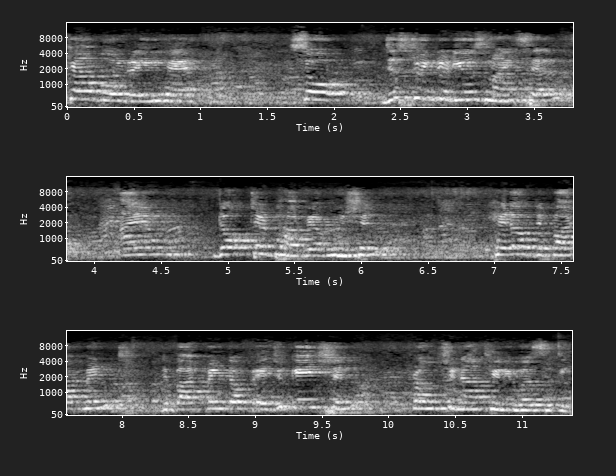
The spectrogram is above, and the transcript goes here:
क्या बोल रही है। So just to introduce myself I am doctor Bhavya Bhushan head of department, Department of Education from Srinath University.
